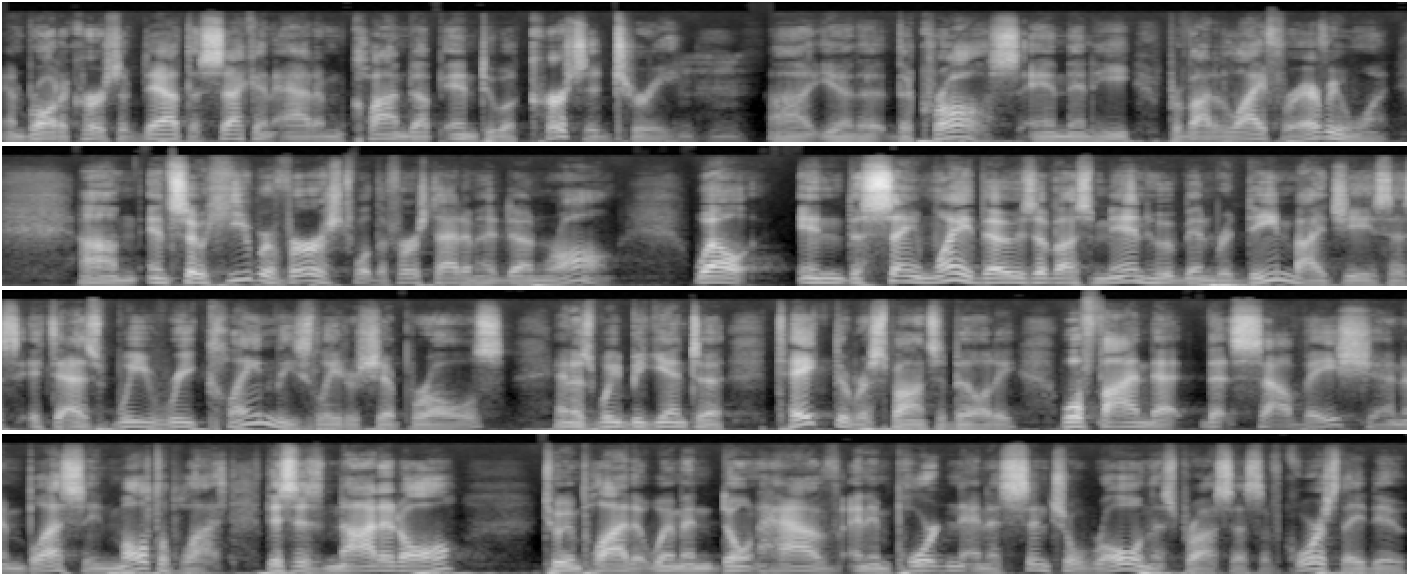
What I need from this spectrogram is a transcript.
and brought a curse of death. The second Adam climbed up into a cursed tree, mm-hmm. uh, you know, the, the cross, and then he provided life for everyone. Um, and so he reversed what the first Adam had done wrong. Well, in the same way, those of us men who have been redeemed by Jesus, it's as we reclaim these leadership roles and as we begin to take the responsibility, we'll find that that salvation and blessing multiplies. This is not at all to imply that women don't have an important and essential role in this process. Of course they do.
